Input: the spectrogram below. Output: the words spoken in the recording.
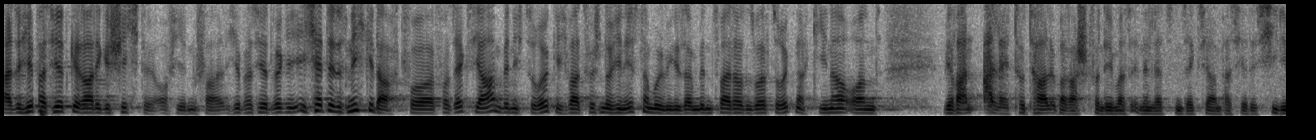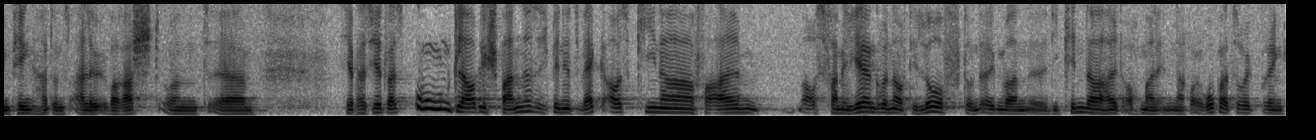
Also hier passiert gerade Geschichte auf jeden Fall. Hier passiert wirklich, ich hätte das nicht gedacht. Vor, vor sechs Jahren bin ich zurück. Ich war zwischendurch in Istanbul, wie gesagt, bin 2012 zurück nach China und wir waren alle total überrascht von dem, was in den letzten sechs Jahren passiert ist. Xi Jinping hat uns alle überrascht und äh, hier passiert was unglaublich Spannendes. Ich bin jetzt weg aus China, vor allem aus familiären Gründen auch die Luft und irgendwann äh, die Kinder halt auch mal in, nach Europa zurückbringen.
